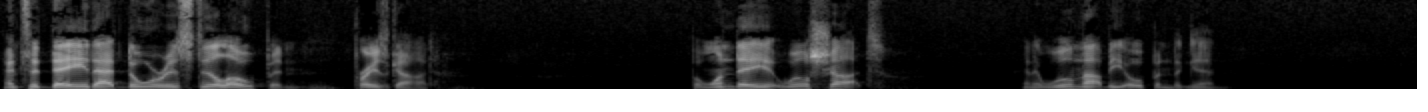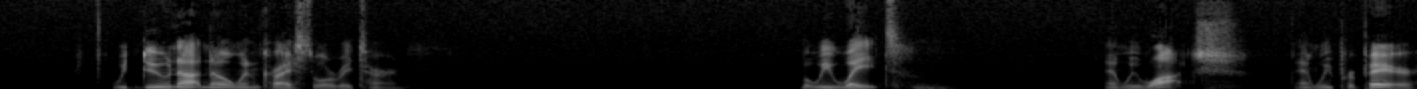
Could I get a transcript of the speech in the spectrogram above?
And today that door is still open. Praise God. But one day it will shut and it will not be opened again. We do not know when Christ will return. But we wait and we watch and we prepare.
